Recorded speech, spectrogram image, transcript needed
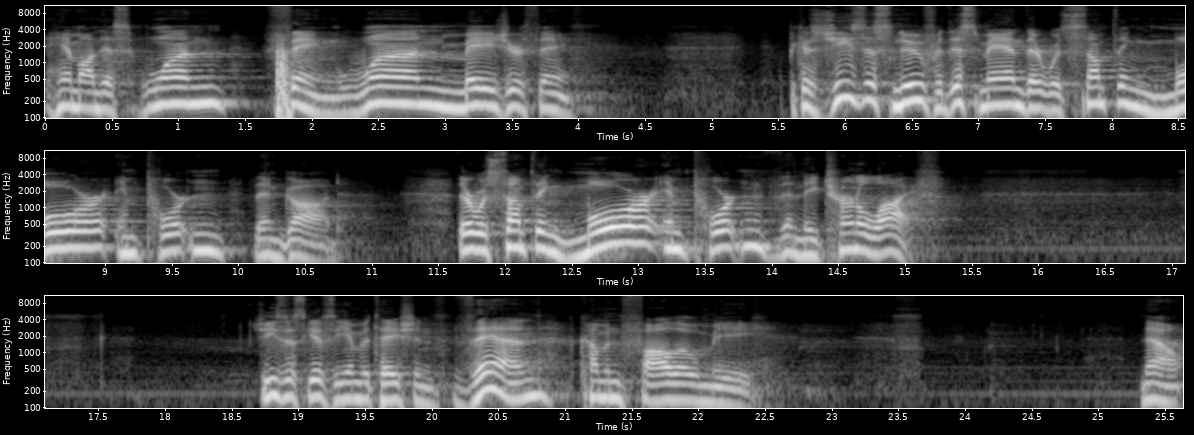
him on this one thing, one major thing. Because Jesus knew for this man there was something more important than God. There was something more important than eternal life. Jesus gives the invitation, then come and follow me. Now,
